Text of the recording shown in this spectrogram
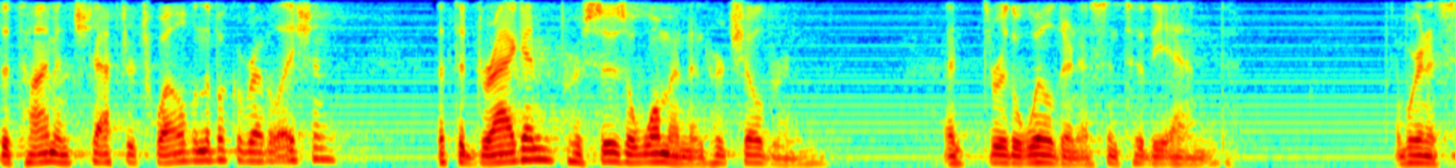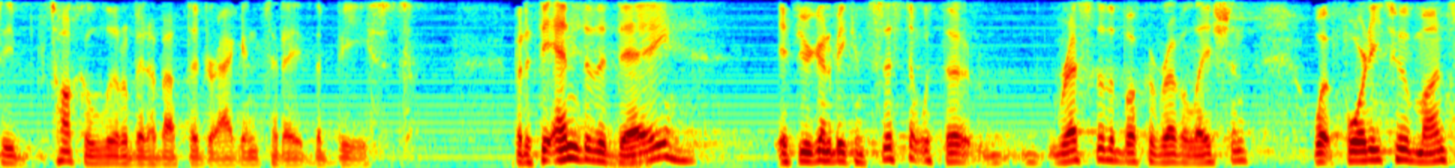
the time in chapter 12 in the book of Revelation that the dragon pursues a woman and her children and through the wilderness into the end. And we're going to see, talk a little bit about the dragon today, the beast. But at the end of the day, if you're going to be consistent with the rest of the book of Revelation, what 42 months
